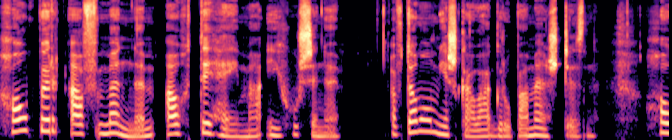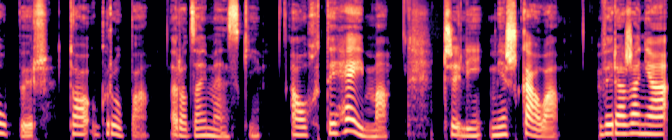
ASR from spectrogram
Hópur af mönnum átti heima i húsinu. W domu mieszkała grupa mężczyzn. Hópur to grupa, rodzaj męski. Átti heima, czyli mieszkała. Wyrażenia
